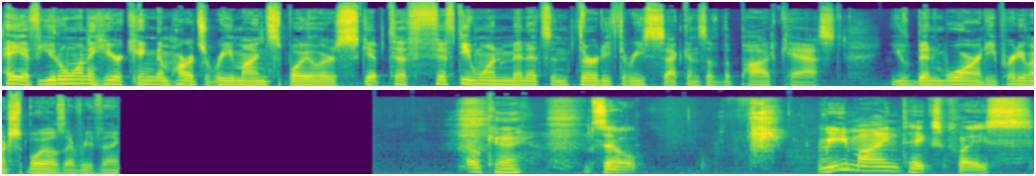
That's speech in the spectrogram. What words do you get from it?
Hey, if you don't want to hear Kingdom Hearts Remind spoilers, skip to 51 minutes and 33 seconds of the podcast. You've been warned, he pretty much spoils everything. Okay. So, Remind takes place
